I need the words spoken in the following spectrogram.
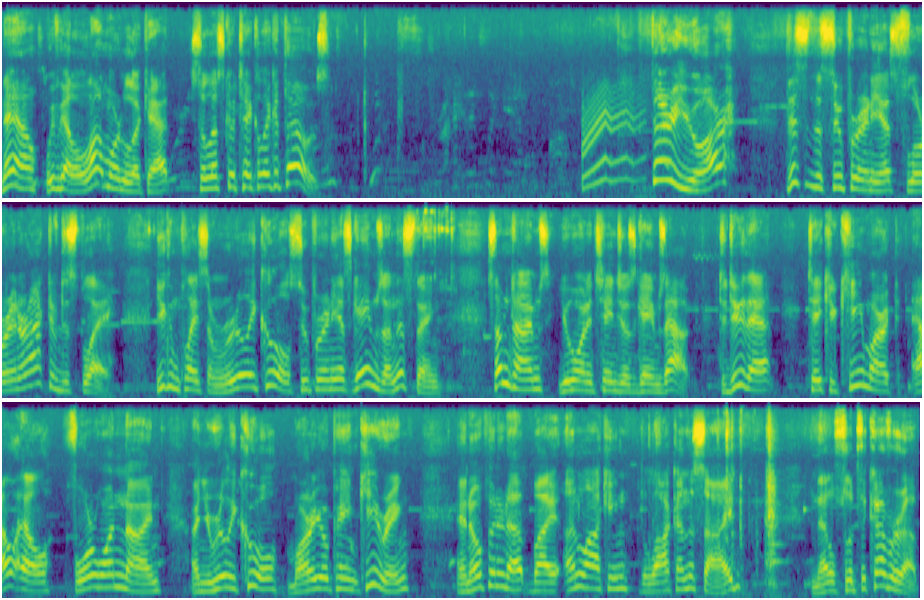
Now, we've got a lot more to look at, so let's go take a look at those. There you are! This is the Super NES Floor Interactive Display. You can play some really cool Super NES games on this thing. Sometimes you'll want to change those games out. To do that, take your key marked LL419 on your really cool Mario Paint keyring and open it up by unlocking the lock on the side, and that'll flip the cover up.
